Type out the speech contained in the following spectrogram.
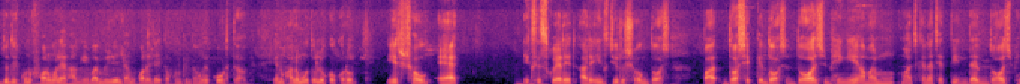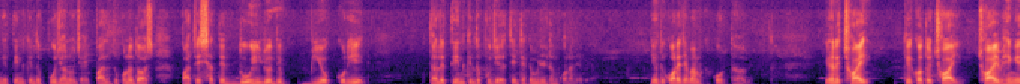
যদি কোনো ফর্মুলায় ভাগে বা মিডিল টার্ম করা যায়, তখন কিন্তু আমাকে করতে হবে। এখানে ভালো মতো লক্ষ্য করো। এর সহগ এক, এক্স স্কোয়ারের আর এক্স জিরো সহগ দশ। পা, দশ একে দশ। দশ ভেঙে আমার মাঝখানে আছে তিন। দেখ, দশ ভেঙে তিন কিন্তু বোঝানো যায়। পাঁচ দু কোনো দশ। পাঁচের সাথে দুই যদি বিয়োগ করি, তাহলে তিন কিন্তু পুজে যাচ্ছে এটাকে মিডিল টার্ম করা যাবে। যেহেতু করা যাবে, আমাকে করতে হবে। এখানে ছয় কে কত? ছয়। ছয় ভেঙে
